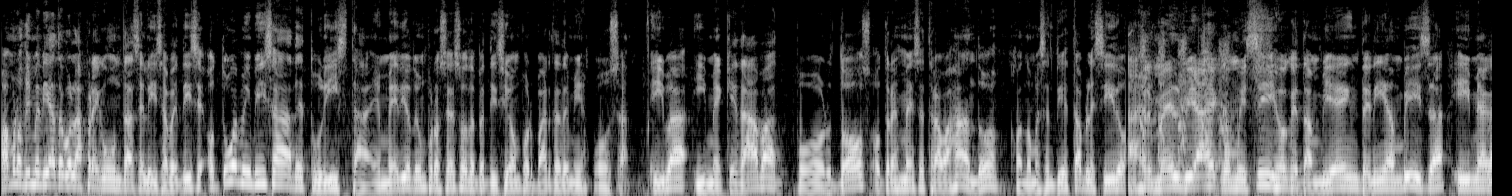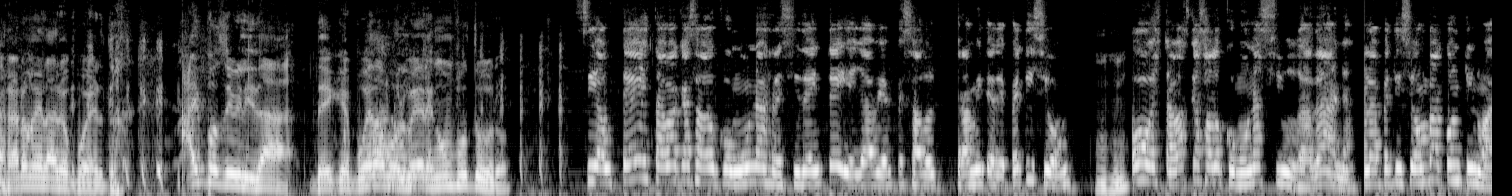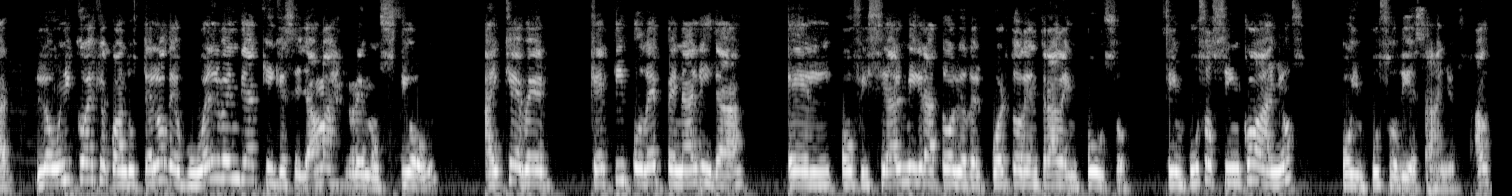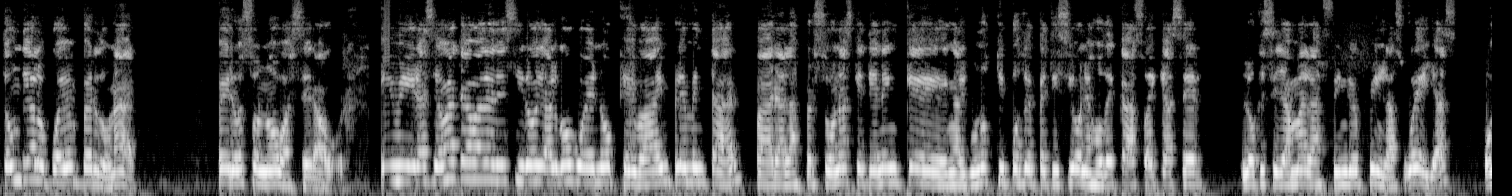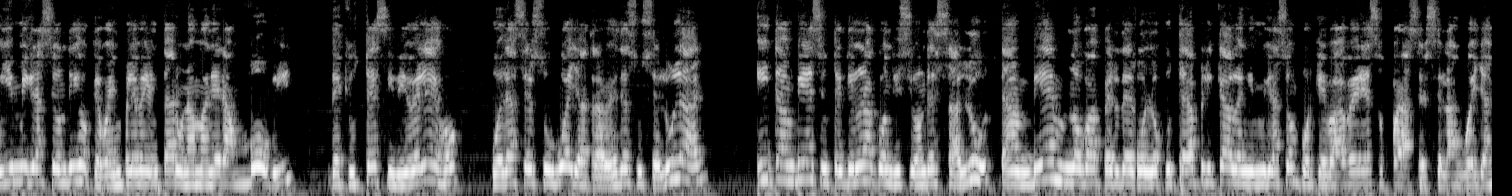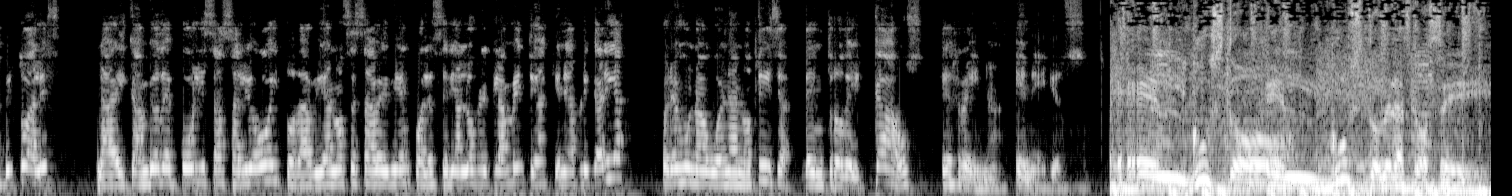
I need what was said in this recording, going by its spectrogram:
Vámonos de inmediato con las preguntas, Elizabeth. Dice, obtuve mi visa de turista en medio de un proceso de petición por parte de mi esposa. Iba y me quedaba por dos o tres meses trabajando. Cuando me sentí establecido, armé el viaje con mis hijos que también tenían visa y me agarraron en el aeropuerto. ¿Hay posibilidad de que pueda volver en un futuro? Si a usted estaba casado con una residente y ella había empezado el trámite de petición, o estabas casado con una ciudadana, la petición va a continuar. Lo único es que cuando usted lo devuelven de aquí, que se llama remoción, hay que ver qué tipo de penalidad el oficial migratorio del puerto de entrada impuso. Si impuso cinco años o impuso diez años. A usted un día lo pueden perdonar, pero eso no va a ser ahora. Inmigración acaba de decir hoy algo bueno que va a implementar para las personas que tienen que, en algunos tipos de peticiones o de casos, hay que hacer lo que se llama las fingerprint, las huellas. Hoy Inmigración dijo que va a implementar una manera móvil de que usted, si vive lejos, puede hacer su huella a través de su celular. Y también, si usted tiene una condición de salud, también no va a perder por lo que usted ha aplicado en inmigración, porque va a haber eso para hacerse las huellas virtuales el cambio de póliza salió hoy, todavía no se sabe bien cuáles serían los reglamentos y a quiénes aplicaría, pero es una buena noticia dentro del caos que reina en ellos. El gusto, el gusto de las 12.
